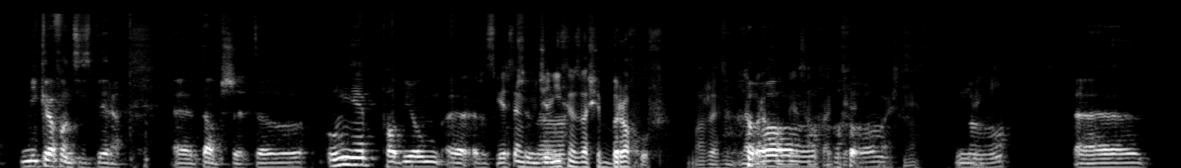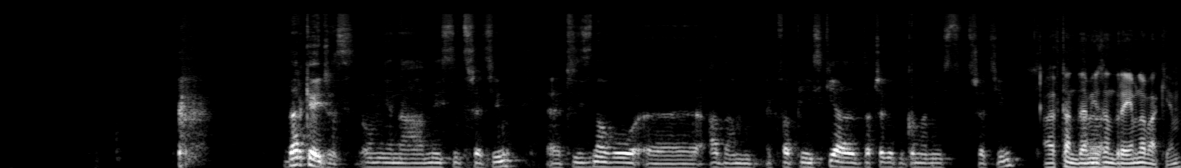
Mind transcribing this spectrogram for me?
mikrofon ci zbiera. E, dobrze, to u mnie podium rozpoczyna... Jestem w dzielnicy, nazywa się Brochów. Może na Brochowie są takie o, właśnie. No. E... Dark Ages u mnie na miejscu trzecim, e, czyli znowu e, Adam Kwapiński, ale dlaczego tylko na miejscu trzecim? Ale w tandemie z e, Andrejem Nowakiem.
